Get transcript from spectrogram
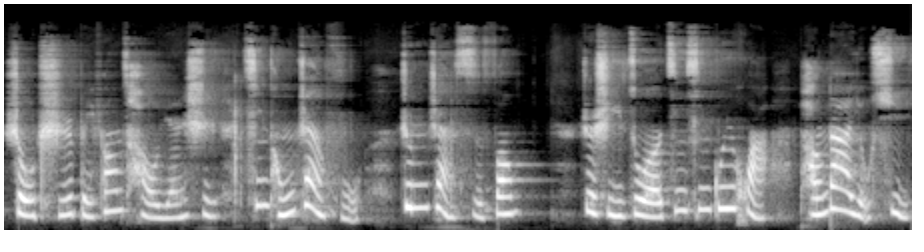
手持北方草原式青铜战斧，征战四方。这是一座精心规划、庞大有序、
